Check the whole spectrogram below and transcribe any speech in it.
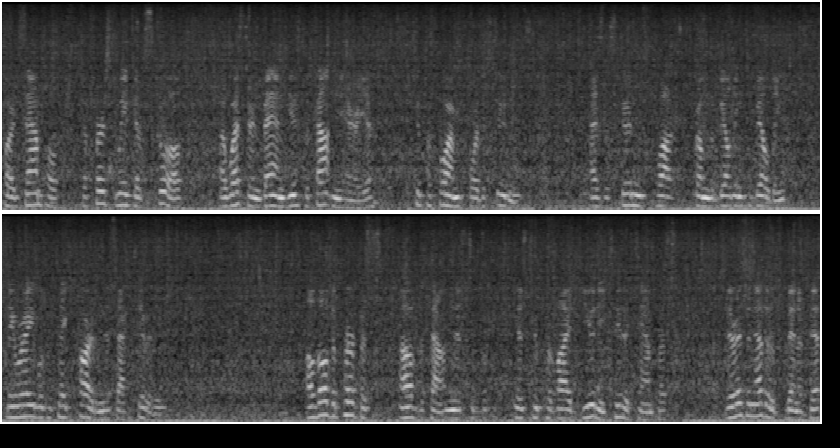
For example, the first week of school, a Western band used the fountain area to perform for the students. As the students walked from the building to building, they were able to take part in this activity. Although the purpose of the fountain is to, is to provide beauty to the campus, there is another benefit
